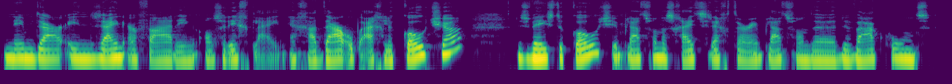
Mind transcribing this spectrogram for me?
neem daarin zijn ervaring als richtlijn. En ga daarop eigenlijk coachen. Dus wees de coach in plaats van de scheidsrechter, in plaats van de, de waakhond.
